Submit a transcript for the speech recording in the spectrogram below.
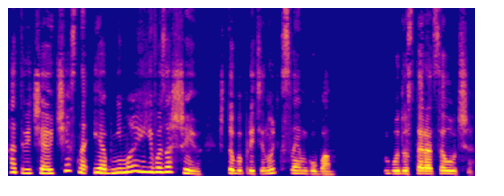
Отвечаю честно и обнимаю его за шею, чтобы притянуть к своим губам. Буду стараться лучше.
